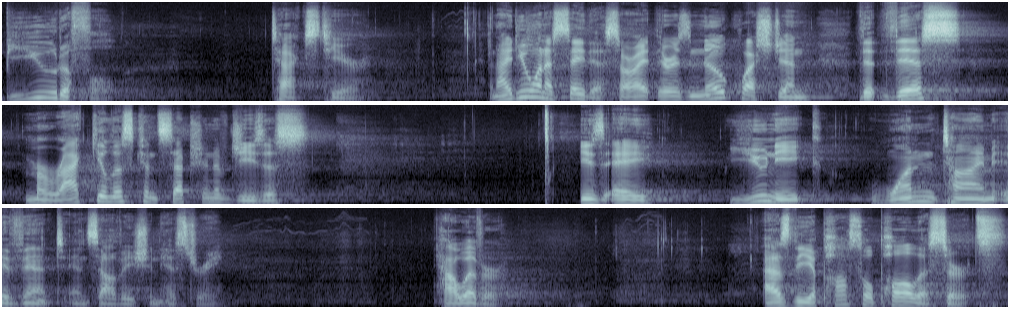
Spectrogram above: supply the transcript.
beautiful text here. And I do want to say this, all right? There is no question that this miraculous conception of Jesus is a unique, one time event in salvation history. However, as the Apostle Paul asserts,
